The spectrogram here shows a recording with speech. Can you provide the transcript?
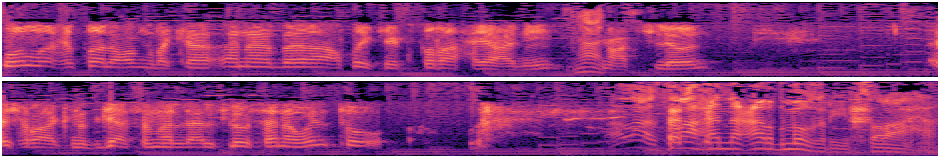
والله طال عمرك. أنا بعطيك اقتراح يعني. هات. اسمع شلون؟ إيش رأيك نتقاسم ال- الفلوس أنا وأنتو؟ والله صراحة انه عرض مغري بصراحة.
